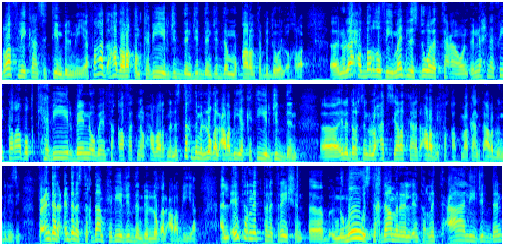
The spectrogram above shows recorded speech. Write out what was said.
roughly كان 60% فهذا هذا رقم كبير جدا جدا جدا مقارنة بالدول الأخرى. آه، نلاحظ برضو في مجلس دول التعاون إن إحنا في ترابط كبير بيننا وبين ثقافتنا وحضارتنا، نستخدم اللغة العربية كثير جدا آه، إلى درجة انه لوحات السيارات كانت عربي فقط ما كانت عربي وإنجليزي، فعندنا عندنا استخدام كبير جدا للغة العربية. ال internet penetration آه، نمو استخدامنا للإنترنت عالي جدا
